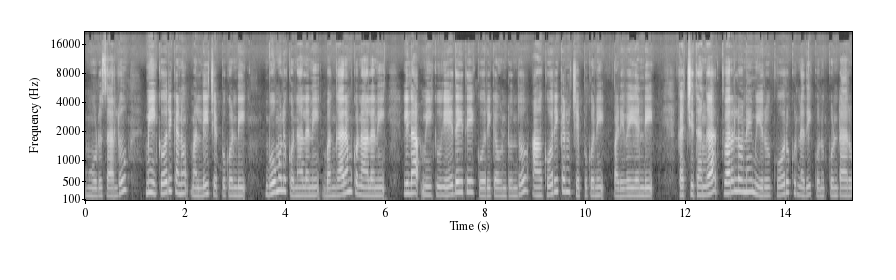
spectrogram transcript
మూడుసార్లు మీ కోరికను మళ్ళీ చెప్పుకోండి. భూములు కొనాలని బంగారం కొనాలని ఇలా మీకు ఏదైతే కోరిక ఉంటుందో ఆ కోరికను చెప్పుకొని పడివేయండి. ఖచ్చితంగా త్వరలోనే మీరు కోరుకున్నది కొనుక్కుంటారు.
